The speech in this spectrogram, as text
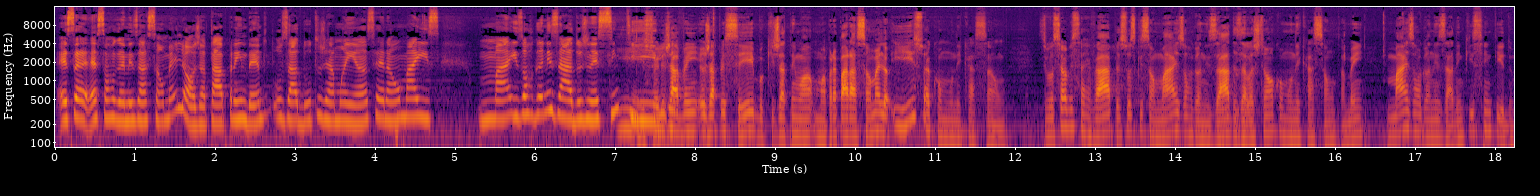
essa, essa organização melhor, já está aprendendo, os adultos de amanhã serão mais mais organizados nesse sentido. Isso, ele já vem, eu já percebo que já tem uma, uma preparação melhor. E isso é comunicação. Se você observar, pessoas que são mais organizadas, elas têm uma comunicação também mais organizada. Em que sentido?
